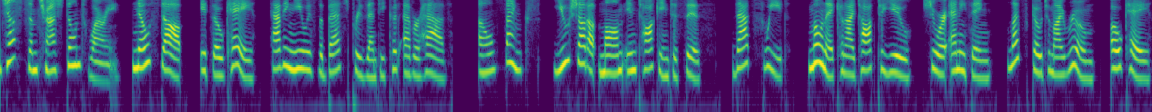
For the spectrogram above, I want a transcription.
Just some trash, don't worry. No, stop. It's okay. Having you is the best present he could ever have. Oh, thanks. You shut up, mom, in talking to sis. That's sweet. Mona, can I talk to you? Sure, anything. Let's go to my room. Okay.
